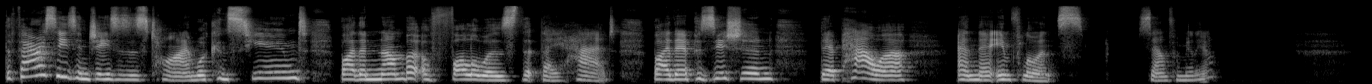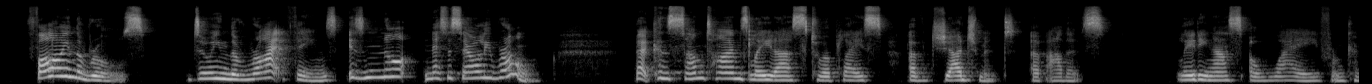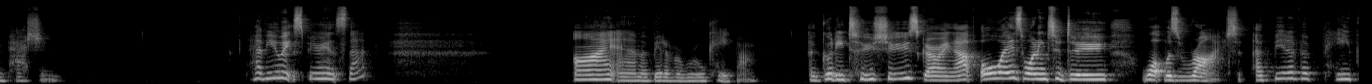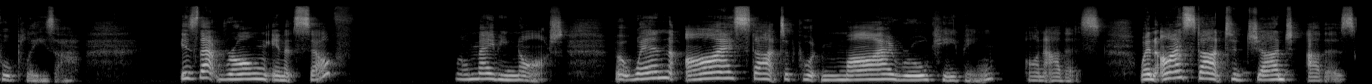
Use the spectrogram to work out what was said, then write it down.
The Pharisees in Jesus' time were consumed by the number of followers that they had, by their position, their power, and their influence. Sound familiar? Following the rules, doing the right things is not necessarily wrong, but can sometimes lead us to a place of judgment of others, leading us away from compassion. Have you experienced that? I am a bit of a rule keeper. A goody two shoes growing up, always wanting to do what was right, a bit of a people pleaser. Is that wrong in itself? Well, maybe not. But when I start to put my rule keeping on others, when I start to judge others,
